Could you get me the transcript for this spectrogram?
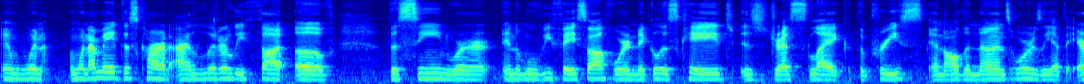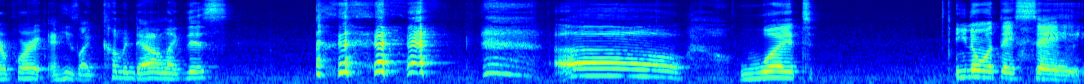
And when when I made this card, I literally thought of the scene where in the movie Face Off where Nicolas Cage is dressed like the priest and all the nuns where is he at the airport and he's like coming down like this. oh, what you know what they say,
